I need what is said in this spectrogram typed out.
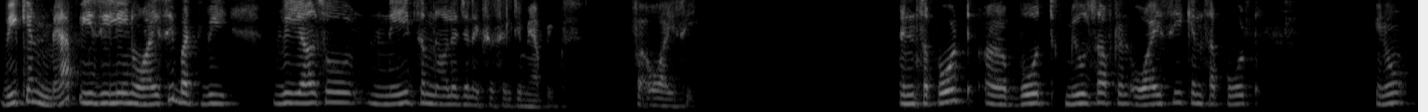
we can map easily in OIC, but we we also need some knowledge on XSLT mappings for OIC. And support uh, both MuleSoft and OIC can support, you know,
